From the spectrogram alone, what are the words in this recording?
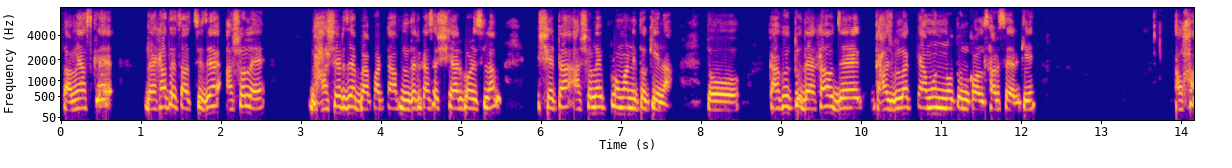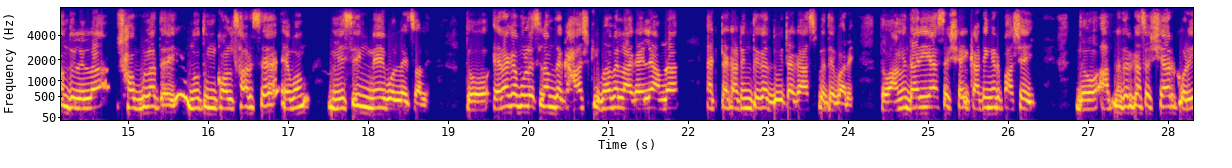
তো আমি আজকে দেখাতে চাচ্ছি যে আসলে ঘাসের যে ব্যাপারটা আপনাদের কাছে শেয়ার করেছিলাম, সেটা আসলে প্রমাণিত কিনা। তো কাকু একটু দেখাও যে ঘাসগুলা কেমন নতুন কল ছাড়ছে আর কি। আলহামদুলিল্লাহ, সবগুলাতেই নতুন কল ছাড়ছে এবং মিসিং নেই বললেই চলে। তো এর আগে বলেছিলাম যে ঘাস কীভাবে লাগাইলে আমরা একটা কাটিং থেকে দুইটা গাছ পেতে পারি। তো আমি দাঁড়িয়ে আছে সেই কাটিং এর পাশেই। তো আপনাদের কাছে শেয়ার করি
